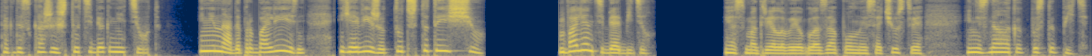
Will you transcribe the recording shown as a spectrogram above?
Тогда скажи, что тебя гнетет? И не надо про болезнь. Я вижу, тут что-то еще. Вален тебя обидел. Я смотрела в ее глаза, полные сочувствия, и не знала, как поступить.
